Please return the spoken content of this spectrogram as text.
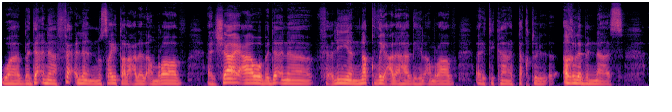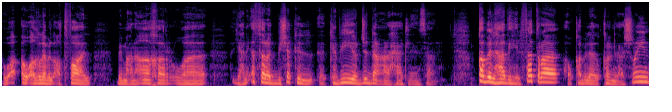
وبدأنا فعلا نسيطر على الأمراض الشائعة وبدأنا فعليا نقضي على هذه الأمراض التي كانت تقتل أغلب الناس أو أغلب الأطفال بمعنى آخر ويعني أثرت بشكل كبير جدا على حياة الإنسان. قبل هذه الفترة أو قبل القرن العشرين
